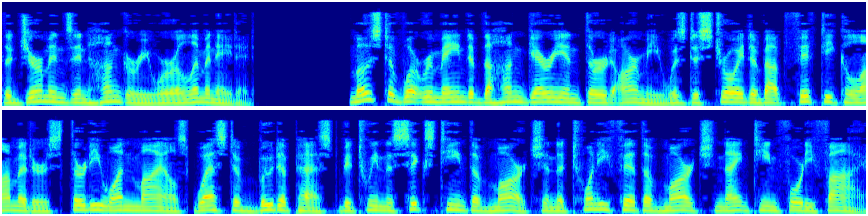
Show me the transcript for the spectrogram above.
the Germans in Hungary were eliminated. Most of what remained of the Hungarian Third Army was destroyed about 50 kilometers (31 miles) west of Budapest between the 16th of March and the 25th of March 1945.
